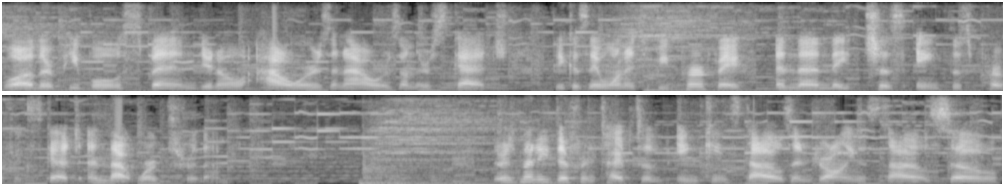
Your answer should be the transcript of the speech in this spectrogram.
While other people spend, you know, hours and hours on their sketch because they want it to be perfect, and then they just ink this perfect sketch, and that works for them. There's many different types of inking styles and drawing styles, so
